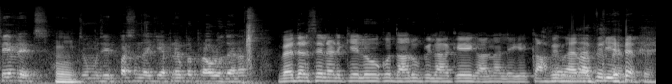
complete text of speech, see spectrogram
favourites. जो मुझे पसंद है कि अपने ऊपर प्राउड होता है ना। वेदर से लड़के लोगों को दारू पिला के गाना लेके काफ़ी मेहनत की है।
